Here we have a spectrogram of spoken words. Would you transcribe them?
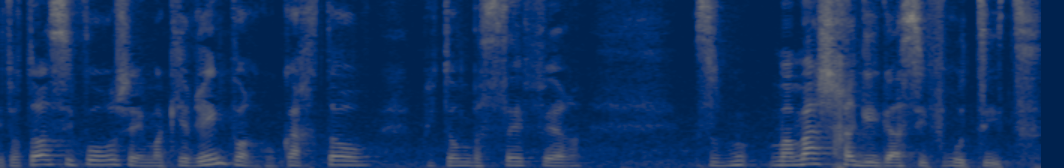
את אותו הסיפור שהם מכירים כבר כל כך טוב, פתאום בספר. זאת ממש חגיגה ספרותית.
